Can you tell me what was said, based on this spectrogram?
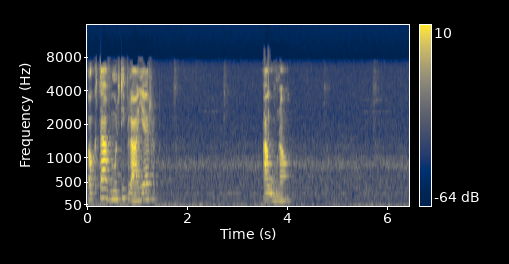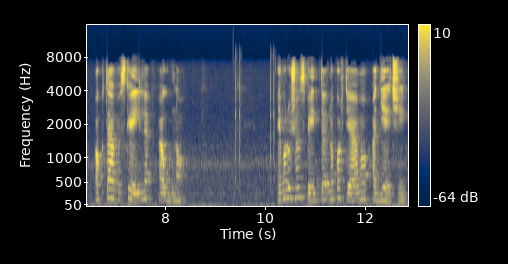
Octave multiplier a 1 Octave scale a 1 Evolution speed lo portiamo a 10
